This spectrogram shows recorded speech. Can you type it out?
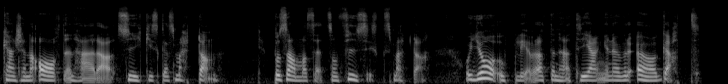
kan känna av den här psykiska smärtan. På samma sätt som fysisk smärta. Och jag upplever att den här triangeln över ögat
